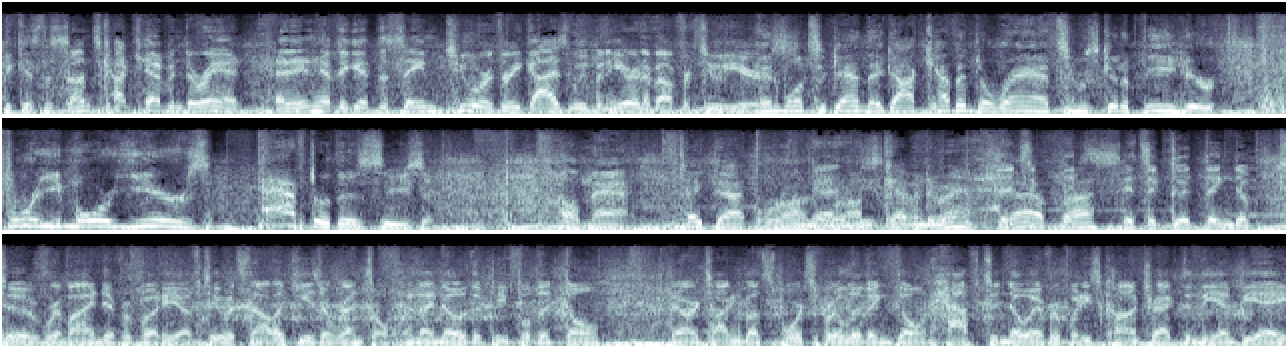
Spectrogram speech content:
because the Suns got Kevin Durant, and they didn't have to get the same two or three guys we've been hearing about for two years. And once again, they got Kevin Durant, who's going to be here three more years after this season. Oh man, take that and run. Yeah, he's Kevin Durant. It's, yeah, a, it's, it's, a good thing to, to remind everybody of too. It's not like he's a rental, and I know the people that don't that are talking about sports for a living don't have to know everybody's contract in the NBA.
